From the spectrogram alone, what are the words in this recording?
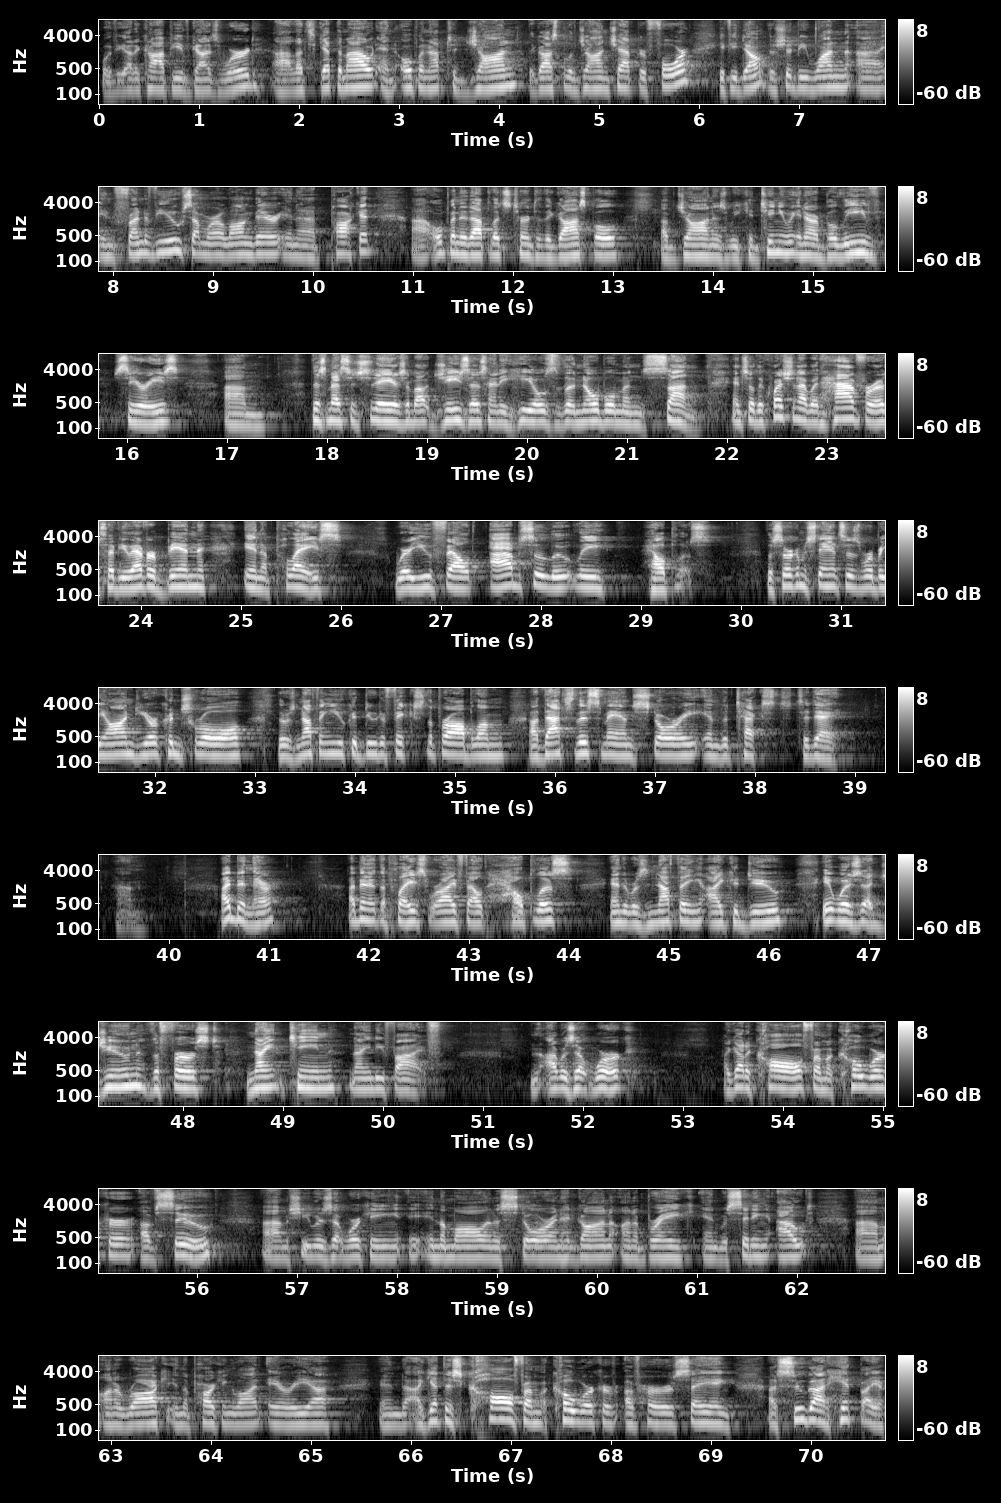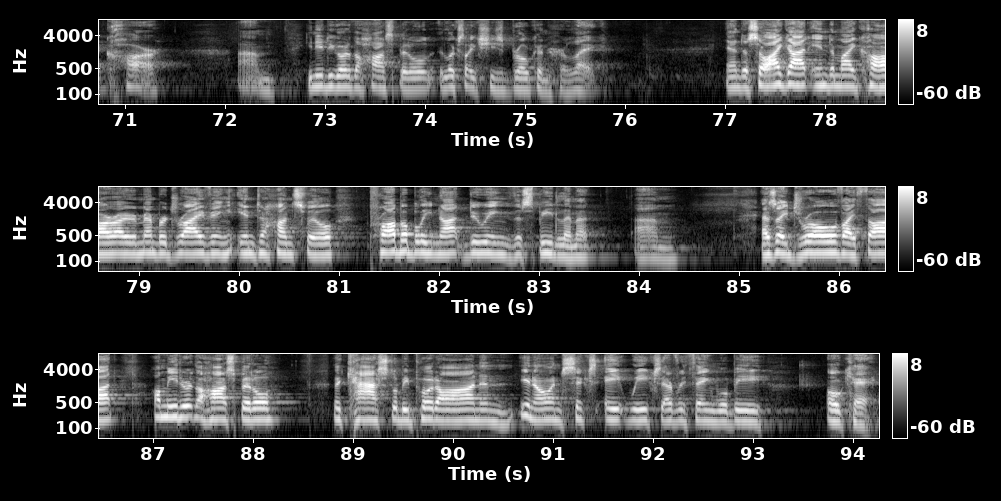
Well, if you got a copy of God's Word, uh, let's get them out and open up to John, the Gospel of John, chapter 4. If you don't, there should be one uh, in front of you, somewhere along there in a pocket. Uh, open it up. Let's turn to the Gospel of John as we continue in our Believe series. Um, this message today is about Jesus and he heals the nobleman's son. And so, the question I would have for us have you ever been in a place where you felt absolutely helpless? The circumstances were beyond your control. There was nothing you could do to fix the problem. Uh, that's this man's story in the text today. Um, I've been there. I've been at the place where I felt helpless and there was nothing I could do. It was uh, June the 1st, 1995. I was at work. I got a call from a coworker of Sue um, she was uh, working in the mall in a store and had gone on a break and was sitting out um, on a rock in the parking lot area. And I get this call from a coworker of hers saying, uh, Sue got hit by a car. Um, you need to go to the hospital. It looks like she's broken her leg. And uh, so I got into my car. I remember driving into Huntsville, probably not doing the speed limit. Um, as I drove, I thought, I'll meet her at the hospital. The cast will be put on, and, you know, in six, eight weeks, everything will be okay.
